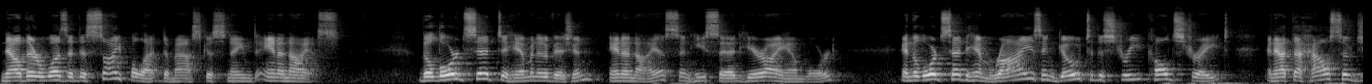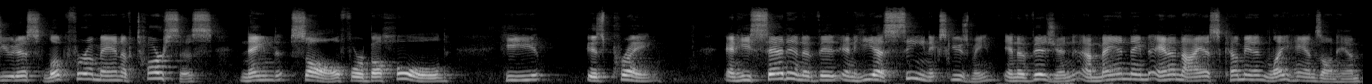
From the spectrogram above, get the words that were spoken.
Now there was a disciple at Damascus named Ananias. The Lord said to him in a vision, Ananias, and he said, Here I am, Lord. And the Lord said to him, Rise and go to the street called Straight, and at the house of Judas look for a man of Tarsus named Saul, for behold, he is praying. And he said in a vi- and he has seen, excuse me, in a vision, a man named Ananias come in and lay hands on him,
